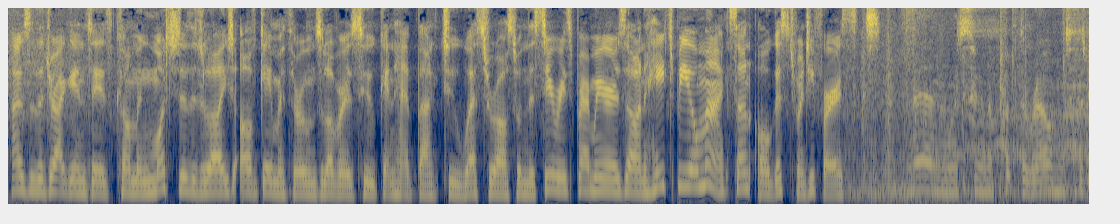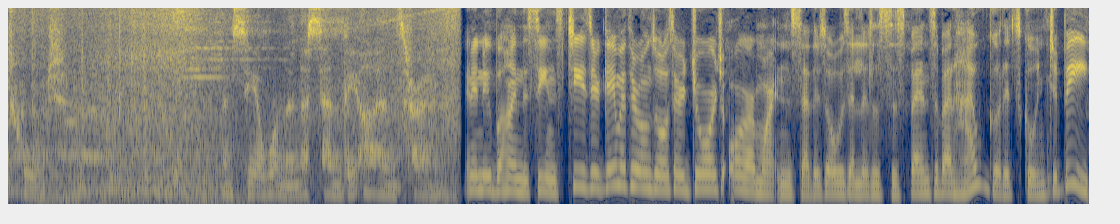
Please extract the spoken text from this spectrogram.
House of the Dragons is coming, much to the delight of Game of Thrones lovers who can head back to Westeros when the series premieres on HBO Max on August 21st. Men would sooner put the realm to the torch than see a woman ascend the Iron Throne. In a new behind the scenes teaser, Game of Thrones author George R. R. Martin said there's always a little suspense about how good it's going to be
